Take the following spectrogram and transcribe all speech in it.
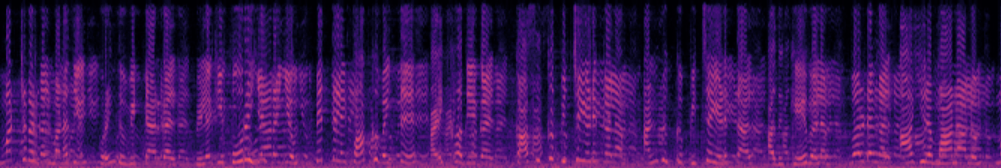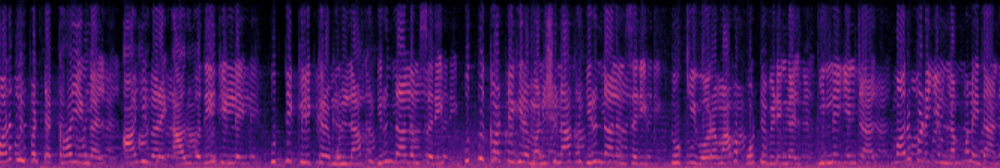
மற்றவர்கள் மனதில் குறைந்து விட்டார்கள். விலகி போற யாரையும் வெத்தலை பாக்கு வைத்து அழைக்காதீர்கள். காசுக்கு பிச்சை எடுக்கலாம். அன்புக்கு பிச்சை எடுத்தால் அது கேவலம். வருடங்கள் ஆயிரம் ஆனாலும் மனதில் பட்ட காயங்கள் ஆயில் வரை ஆறுவதே இல்லை. குத்தி கிழிக்கிற முள்ளாக இருந்தாலும் சரி குத்து காட்டுகிற மனுஷனாக இருந்தாலும் சரி தூக்கி ஓரமாக போட்டு விடுங்கள். இல்லை என்றால் மறுபடியும் நம்மளை தான்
